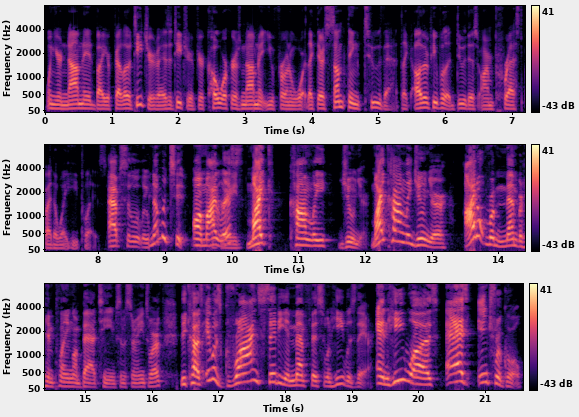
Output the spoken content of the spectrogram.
when you're nominated by your fellow teacher as a teacher, if your coworkers nominate you for an award, like there's something to that. Like other people that do this are impressed by the way he plays. Absolutely. Number two on my Agreed. list, Mike Conley Jr. Mike Conley Jr. I don't remember him playing on bad teams, Mr. Ainsworth, because it was Grind City in Memphis when he was there. And he was as integral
